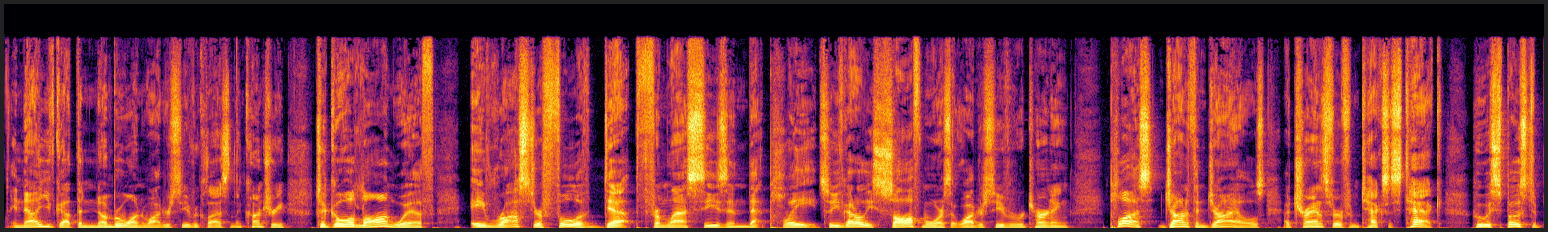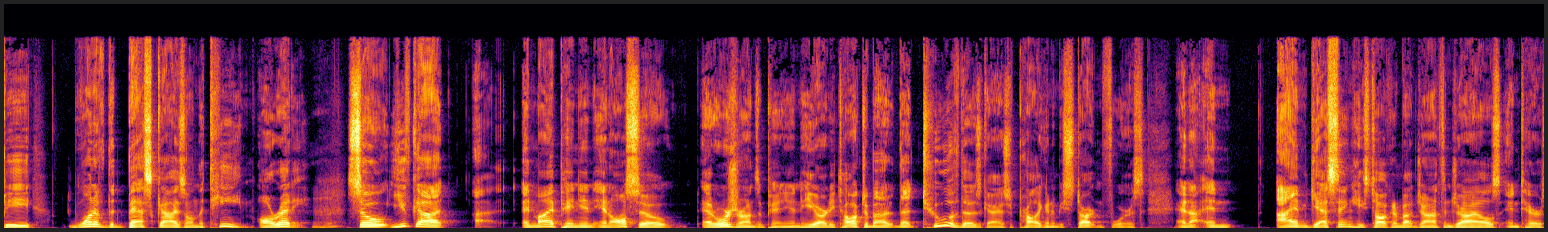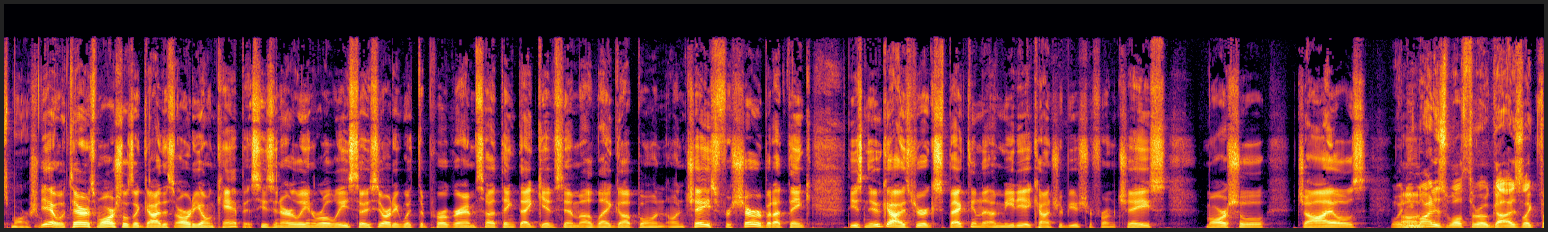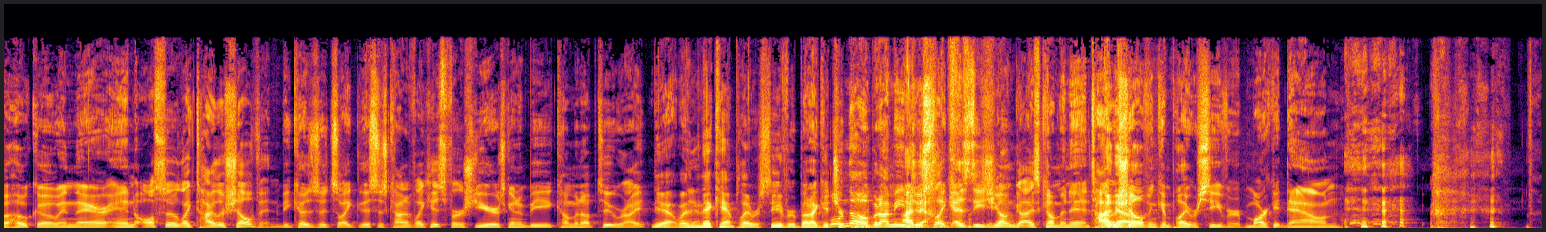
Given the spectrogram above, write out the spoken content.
And now you've got the number one wide receiver class in the country to go along with a roster full of depth from last season that played. So you've got all these sophomores at wide receiver returning, plus Jonathan Giles, a transfer from Texas Tech, who is supposed to be one of the best guys on the team already. So you've got, uh, in my opinion, and also at Orgeron's opinion, he already talked about it, that two of those guys are probably going to be starting for us. And I, and I am guessing he's talking about Jonathan Giles and Terrace Marshall. Yeah, well, Terrace Marshall's a guy that's already on campus. He's an early enrollee, so he's already with the program. So I think that gives him a leg up on on Chase for sure. But I think these new guys, you're expecting an immediate contribution from Chase, Marshall, Giles. Well, you Um, might as well throw guys like Fahoko in there and also like Tyler Shelvin because it's like this is kind of like his first year is going to be coming up too, right? Yeah, well, they can't play receiver, but I get Well, your no, point. but I mean, just know. like as these young guys coming in, Tyler. Shelvin can play receiver. Mark it down.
